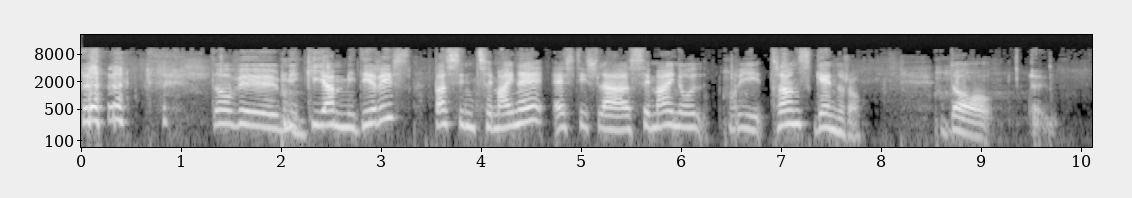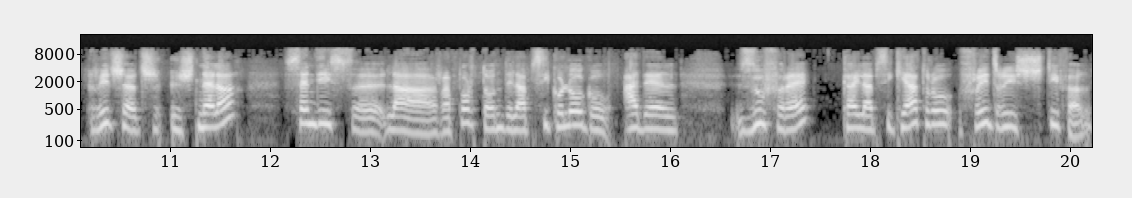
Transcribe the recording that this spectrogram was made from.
Dove mi kiam mi diris, passin semaine estis la semaino pri transgenro. Do eh, Richard Schneller sendis eh, la rapporton de la psicologo Adel Zufre kai la psichiatro Friedrich Stiefel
